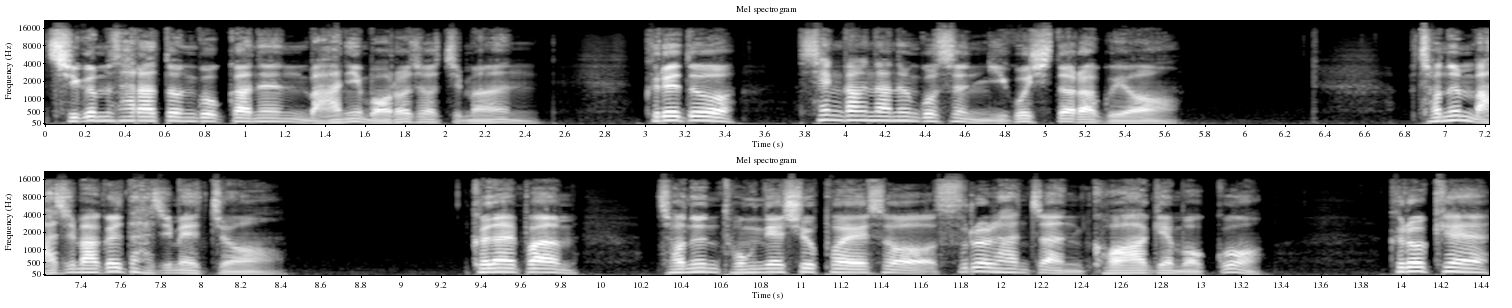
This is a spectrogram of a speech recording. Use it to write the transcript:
지금 살았던 곳과는 많이 멀어졌지만 그래도 생각나는 곳은 이곳이더라고요. 저는 마지막을 다짐했죠. 그날 밤 저는 동네 슈퍼에서 술을 한 잔 거하게 먹고 그렇게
